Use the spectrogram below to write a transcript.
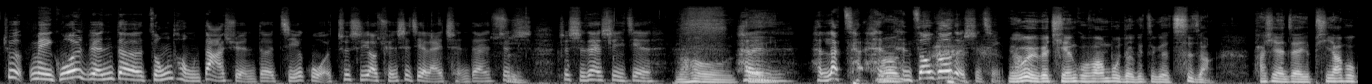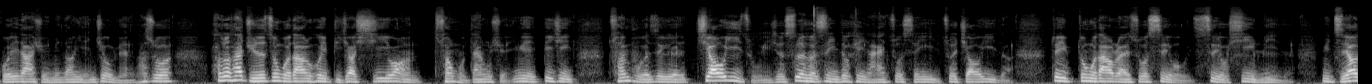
就美国人的总统大选的结果，就是要全世界来承担。这是这实在是一件然后很很烂惨、很很糟糕的事情。美国有一个前国防部的这个次长。他现在在新加坡国立大学里面当研究员。他说：“他说他觉得中国大陆会比较希望川普当选，因为毕竟川普的这个交易主义，就是任何事情都可以拿来做生意、做交易的，对中国大陆来说是有是有吸引力的。因为只要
